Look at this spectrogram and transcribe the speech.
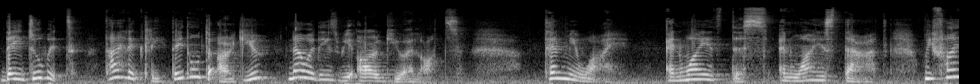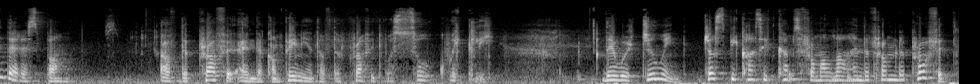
they do it directly. They don't argue. Nowadays we argue a lot. Tell me why. And why is this? And why is that? We find the response of the Prophet and the companion of the Prophet was so quickly. They were doing just because it comes from Allah and from the Prophet.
